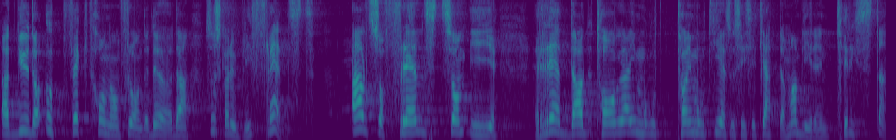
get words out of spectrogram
att Gud har uppväckt honom från de döda så ska du bli frälst. Alltså frälst som i räddad, ta emot, ta emot Jesus i sitt hjärta. Man blir en kristen.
